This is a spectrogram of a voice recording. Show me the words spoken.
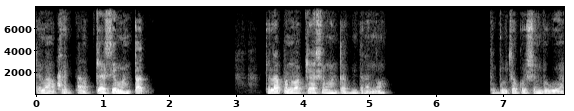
त्याला आपण वाक्य असे म्हणतात. त्याला आपण वाक्य असे म्हणतात मित्रांनो. तर पुढचा क्वेश्चन बघूया.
